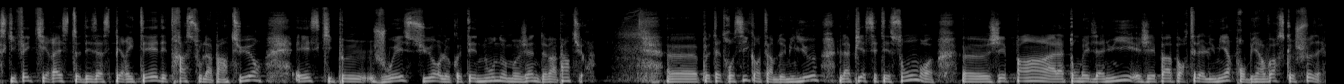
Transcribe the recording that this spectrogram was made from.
ce qui fait qu'il reste des aspérités, des traces sous la peinture et ce qui peut jouer sur le côté non homogène de ma peinture. Euh, peut-être aussi qu'en termes de milieu, la pièce était sombre, euh, j'ai peint à la tombée de la nuit et j'ai pas apporté la lumière pour bien voir ce que je faisais.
